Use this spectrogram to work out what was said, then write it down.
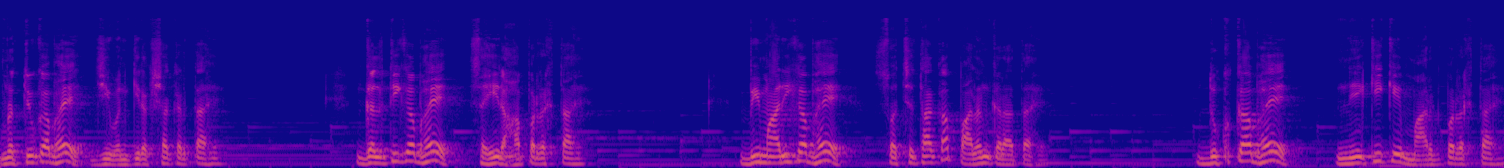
मृत्यु का भय जीवन की रक्षा करता है। गलती का भय सही राह पर रखता है। बीमारी का भय स्वच्छता का पालन कराता है। दुख का भय नेकी के मार्ग पर रखता है।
